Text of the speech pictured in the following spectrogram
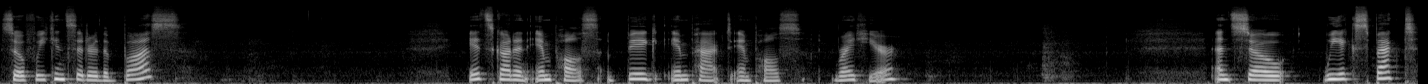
So if we consider the bus, it's got an impulse, a big impact impulse right here. And so we expect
